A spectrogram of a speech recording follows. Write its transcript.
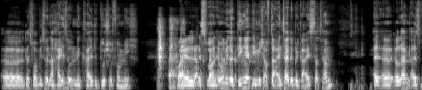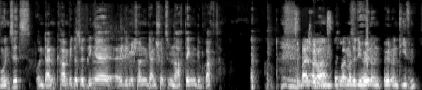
äh, das war wie so eine heiße und eine kalte Dusche für mich, weil es waren immer wieder Dinge, die mich auf der einen Seite begeistert haben, äh, äh, Irland als Wohnsitz, und dann kamen wieder so Dinge, äh, die mich schon ganz schön zum Nachdenken gebracht haben. Zum Beispiel Aber, was? Das waren immer so die Höhen und, Höhen und Tiefen.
